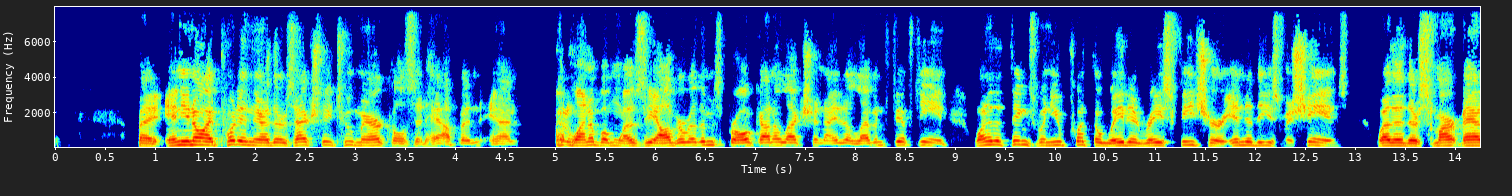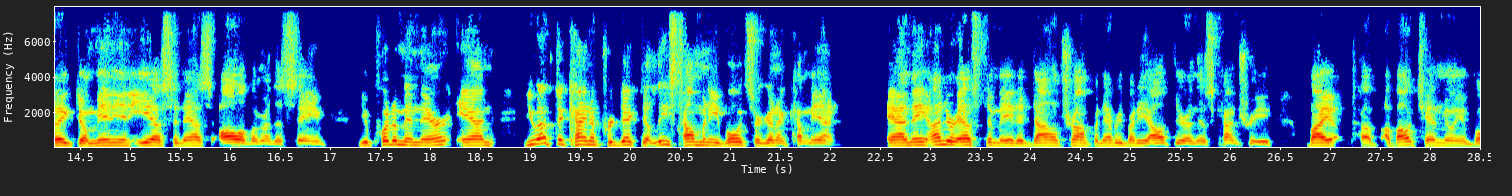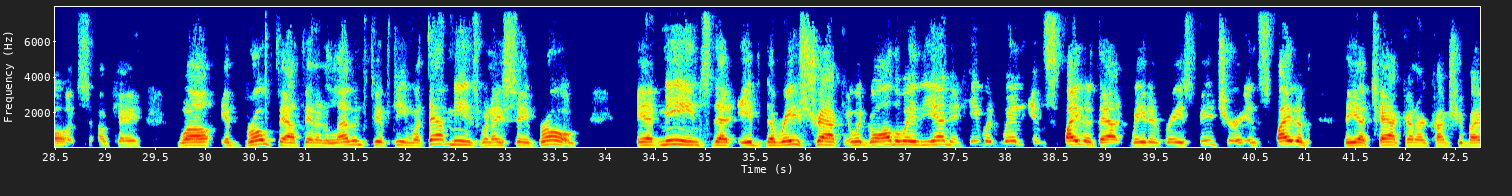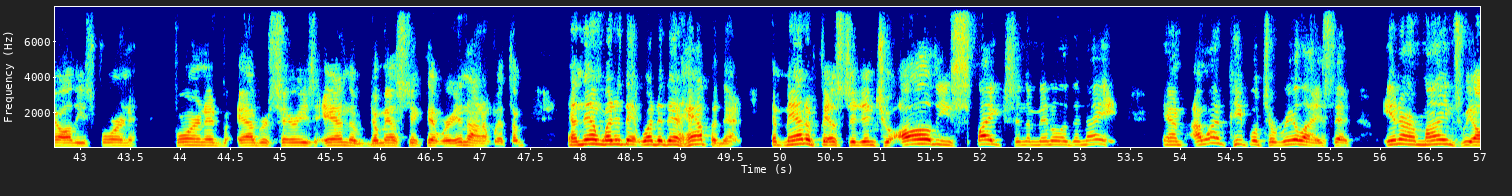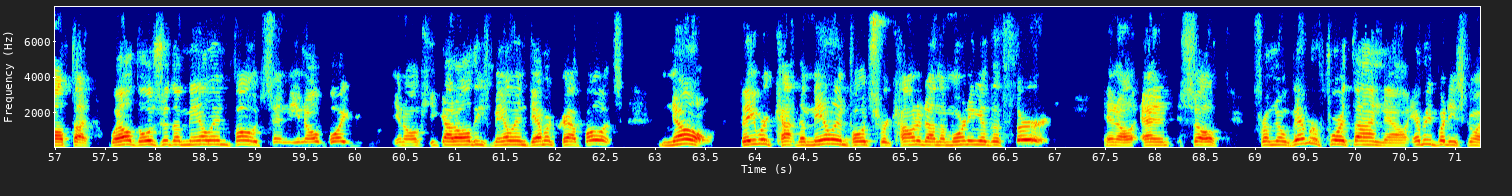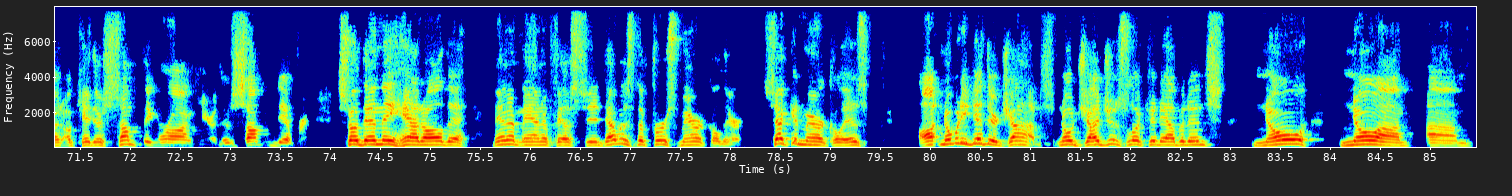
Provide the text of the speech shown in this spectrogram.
Right. And, you know, I put in there, there's actually two miracles that happened. And one of them was the algorithms broke on election night at 11:15. One of the things when you put the weighted race feature into these machines, whether they're Smartmatic, Dominion, ES&S, all of them are the same. You put them in there and you have to kind of predict at least how many votes are going to come in. And they underestimated Donald Trump and everybody out there in this country by about 10 million votes. Okay. Well, it broke that then at 11:15. What that means when I say broke, it means that if the racetrack, it would go all the way to the end and he would win in spite of that weighted race feature, in spite of the attack on our country by all these foreign foreign adversaries and the domestic that were in on it with them. And then what did that what did that happen then? It manifested into all these spikes in the middle of the night. And I want people to realize that in our minds we all thought, well, those are the mail-in votes, and you know, boy, you know, he got all these mail-in Democrat votes. No, they were the mail-in votes were counted on the morning of the third. You know, and so from November 4th on now, everybody's going, okay, there's something wrong here. There's something different. So then they had all the, then it manifested. That was the first miracle there. Second miracle is uh, nobody did their jobs. No judges looked at evidence. No, no, um, um,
